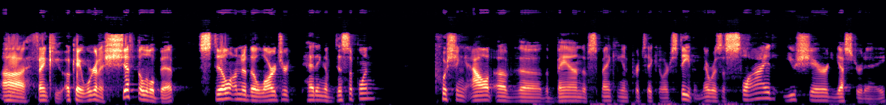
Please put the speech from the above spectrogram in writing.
Uh, thank you. Okay, we're going to shift a little bit, still under the larger heading of discipline, pushing out of the, the band of spanking in particular. Stephen, there was a slide you shared yesterday.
